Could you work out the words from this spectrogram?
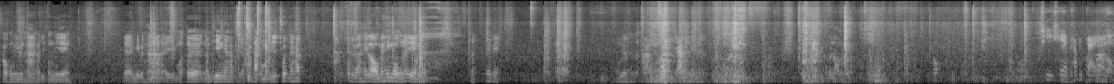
เข้าคงไม่มีปัญหาครับอยู่ตรงนี้เอง แต่มีปัญหาไอ้มอเตอร์น้ำทิ้งนะครับเดี๋ยวตัดออกมาเป็นชุดนะครับ เพื่อให้เราไม่ให้งงนั่นเองนะครับอะไม่เป็นต้องเรื่องใช้สภาพยากนิดนึงนะครับก็มานอนเลยฉี่แคบทำใจเอาผ้าลอง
